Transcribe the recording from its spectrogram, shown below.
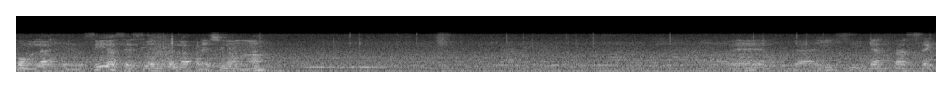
Con las encías se siente la presión, ¿no? A ver, ya ahí sí, ya está seco.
